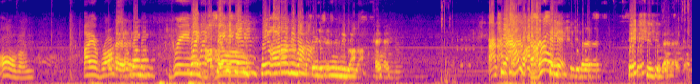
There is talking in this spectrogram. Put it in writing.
all of them. I have rocks, Okay, um, green, Wait, I'll say yellow. it again. They all be rocks. They're just gonna be rocks. Okay. Actually, I don't. I Really? don't Sage choose the best. Sage choose the best.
